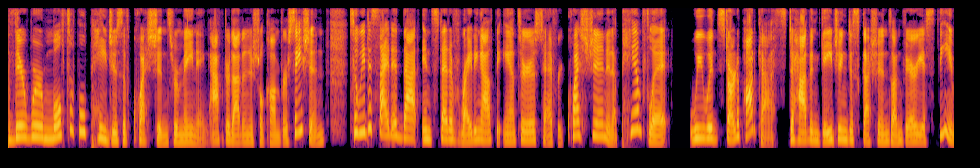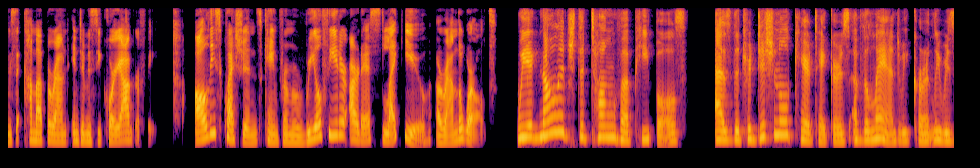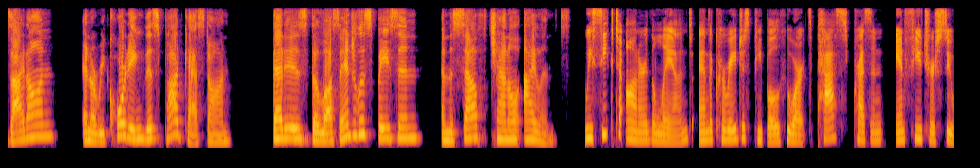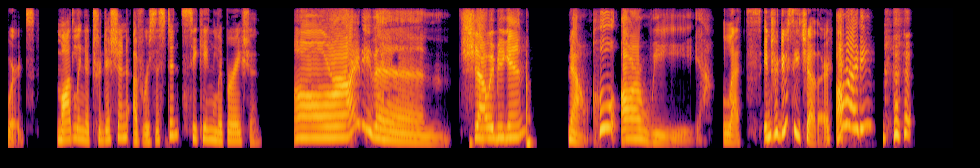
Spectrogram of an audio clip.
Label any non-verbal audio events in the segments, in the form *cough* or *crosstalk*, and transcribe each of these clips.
There were multiple pages of questions remaining after that initial conversation, so we decided that instead of writing out the answers to every question in a pamphlet, we would start a podcast to have engaging discussions on various themes that come up around intimacy choreography. All these questions came from real theater artists like you around the world. We acknowledge the Tongva peoples as the traditional caretakers of the land we currently reside on and are recording this podcast on. That is the Los Angeles Basin and the South Channel Islands. We seek to honor the land and the courageous people who are its past, present, and future stewards, modeling a tradition of resistance seeking liberation. All righty then. Shall we begin? Now, who are we? Let's introduce each other. All righty. *laughs*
